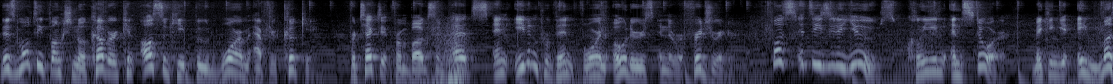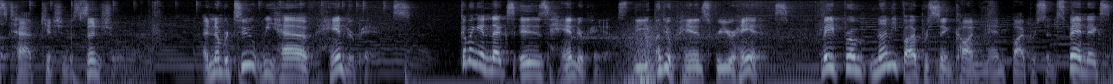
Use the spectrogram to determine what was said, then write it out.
This multifunctional cover can also keep food warm after cooking, protect it from bugs and pets, and even prevent foreign odors in the refrigerator. Plus, it's easy to use, clean, and store, making it a must-have kitchen essential. At number 2, we have Hander Pants. Coming in next is Hander Pants, the underpants for your hands. Made from 95% cotton and 5% spandex,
